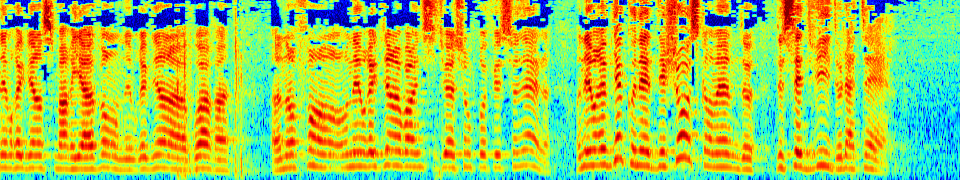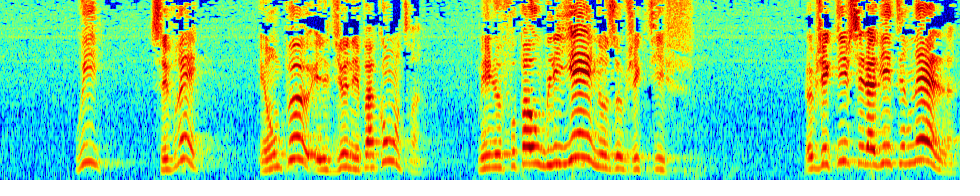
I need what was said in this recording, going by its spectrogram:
aimerait bien se marier avant, on aimerait bien avoir un, enfant, on aimerait bien avoir une situation professionnelle, on aimerait bien connaître des choses quand même de, de cette vie, de la terre. Oui, c'est vrai, et on peut, et Dieu n'est pas contre, mais il ne faut pas oublier nos objectifs. L'objectif, c'est la vie éternelle.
